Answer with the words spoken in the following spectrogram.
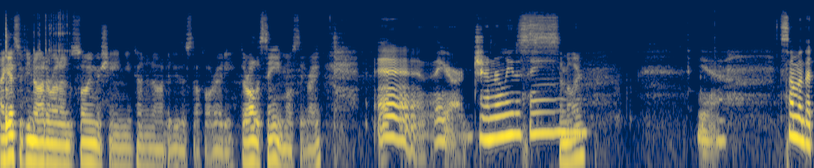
I guess if you know how to run a sewing machine, you kind of know how to do this stuff already. They're all the same mostly, right? And they are generally the same. Similar? Yeah. Some of the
